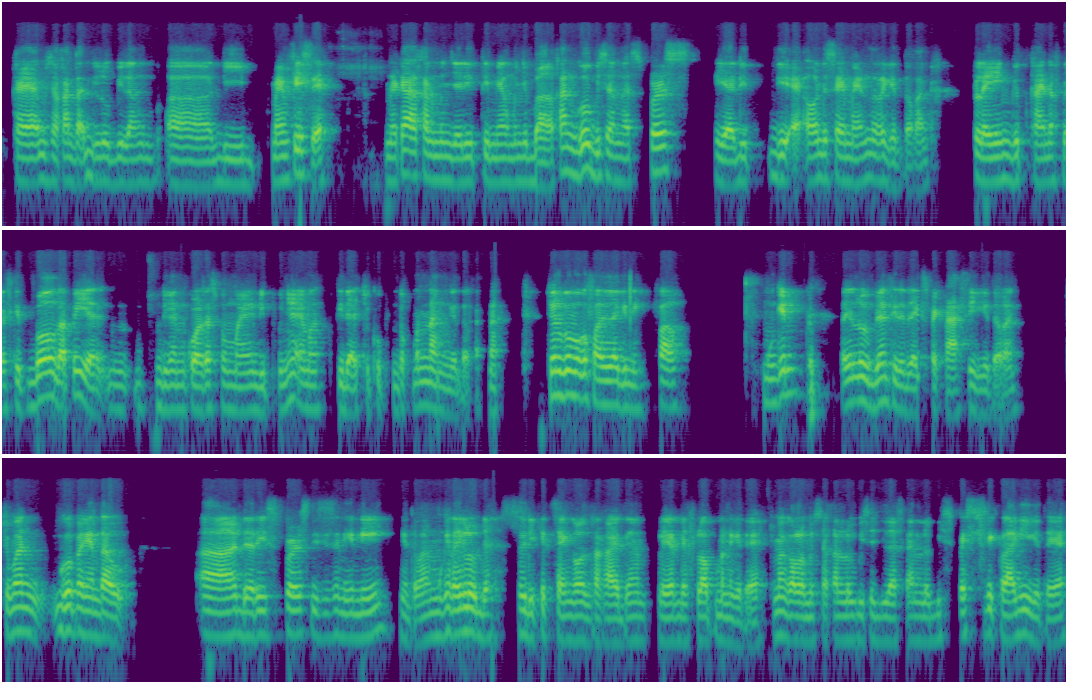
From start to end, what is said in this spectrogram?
kayak misalkan tadi lu bilang uh, di Memphis ya, mereka akan menjadi tim yang menyebalkan. Gue bisa nggak Spurs ya di, di on the same manner gitu kan playing good kind of basketball tapi ya dengan kualitas pemain yang dipunya emang tidak cukup untuk menang gitu kan. Nah, cuman gue mau ke Val lagi nih, Val. Mungkin tadi lu bilang tidak ada ekspektasi gitu kan. Cuman gue pengen tahu uh, dari Spurs di season ini, gitu kan. Mungkin tadi lu udah sedikit senggol terkait dengan player development gitu ya. Cuman kalau misalkan lu bisa jelaskan lebih spesifik lagi gitu ya.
